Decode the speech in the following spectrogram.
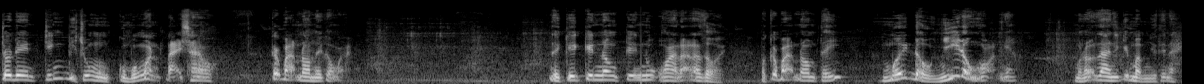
Cho nên chính vì Trung Hồng cùng với bạn tại sao? Các bạn nom thấy không ạ? Để cái cái non cái nụ hoa đã ra rồi và các bạn nom thấy mới đầu nhí đầu ngọn nhé mà nó ra những cái mầm như thế này.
